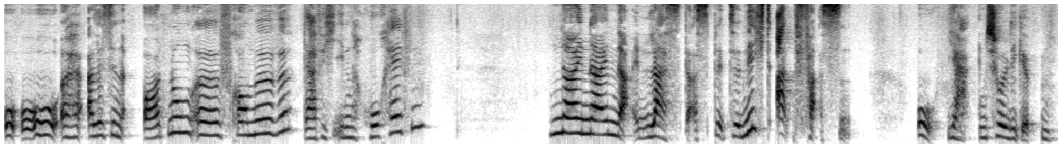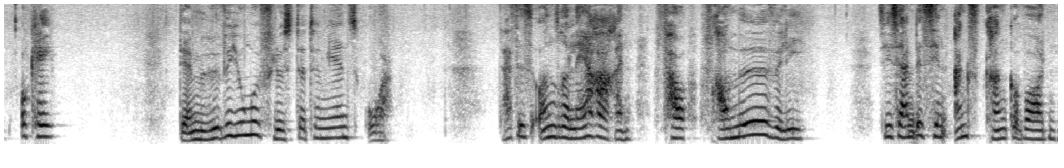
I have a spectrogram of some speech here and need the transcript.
Oh, oh, oh äh, alles in Ordnung, äh, Frau Möwe? Darf ich Ihnen hochhelfen? Nein, nein, nein, lass das bitte nicht anfassen. Oh, ja, entschuldige. Hm, okay. Der Möwejunge flüsterte mir ins Ohr. Das ist unsere Lehrerin, Frau, Frau Möweli. Sie ist ein bisschen angstkrank geworden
